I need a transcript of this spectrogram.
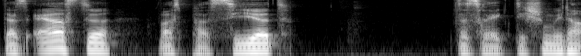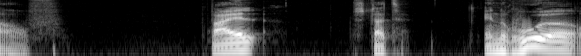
das Erste, was passiert, das regt dich schon wieder auf. Weil statt in Ruhe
